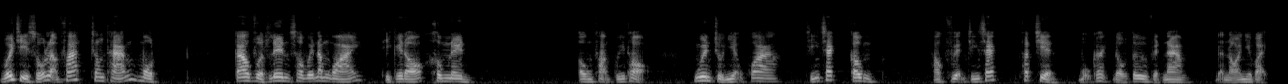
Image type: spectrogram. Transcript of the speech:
Với chỉ số lạm phát trong tháng 1 cao vượt lên so với năm ngoái thì cái đó không nên. Ông Phạm Quý Thọ, nguyên chủ nhiệm khoa chính sách công, Học viện Chính sách Phát triển Bộ Kế hoạch Đầu tư Việt Nam đã nói như vậy.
